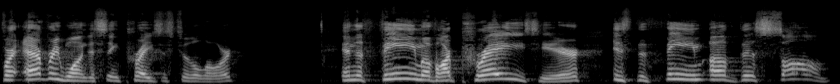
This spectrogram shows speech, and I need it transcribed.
for everyone to sing praises to the Lord. And the theme of our praise here is the theme of this psalm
